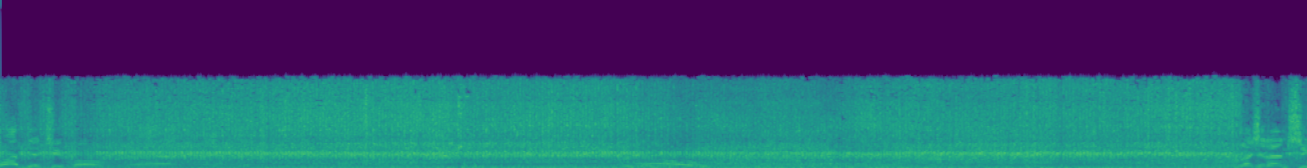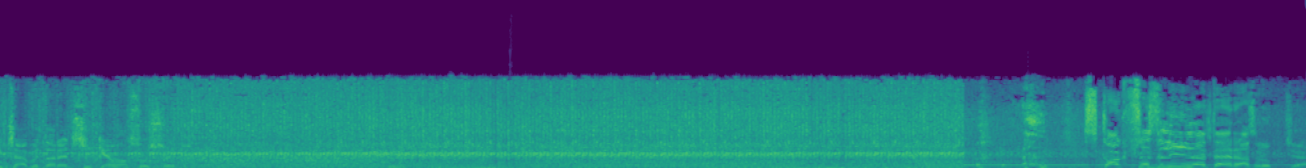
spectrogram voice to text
Ładnie, cicho. Nie. Weź ręcznik, trzeba by to ręcznikiem osuszyć. Skok przez linę teraz róbcie.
